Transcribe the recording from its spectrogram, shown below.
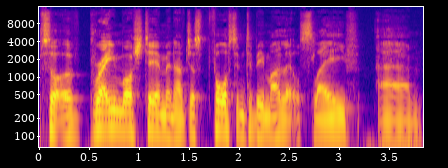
sort of brainwashed him and I've just forced him to be my little slave. Um,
